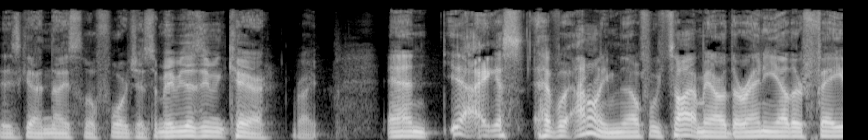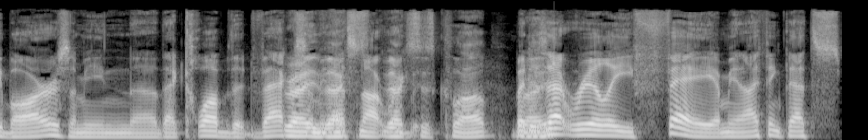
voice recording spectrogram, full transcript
he's got a nice little fortune. So maybe he doesn't even care. Right. And yeah, I guess have we, I don't even know if we've talked. I mean, are there any other Fae bars? I mean, uh, that club that Vex. I mean, Vex, that's not. Vex's club. but right? is that really Fae? I mean, I think that's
